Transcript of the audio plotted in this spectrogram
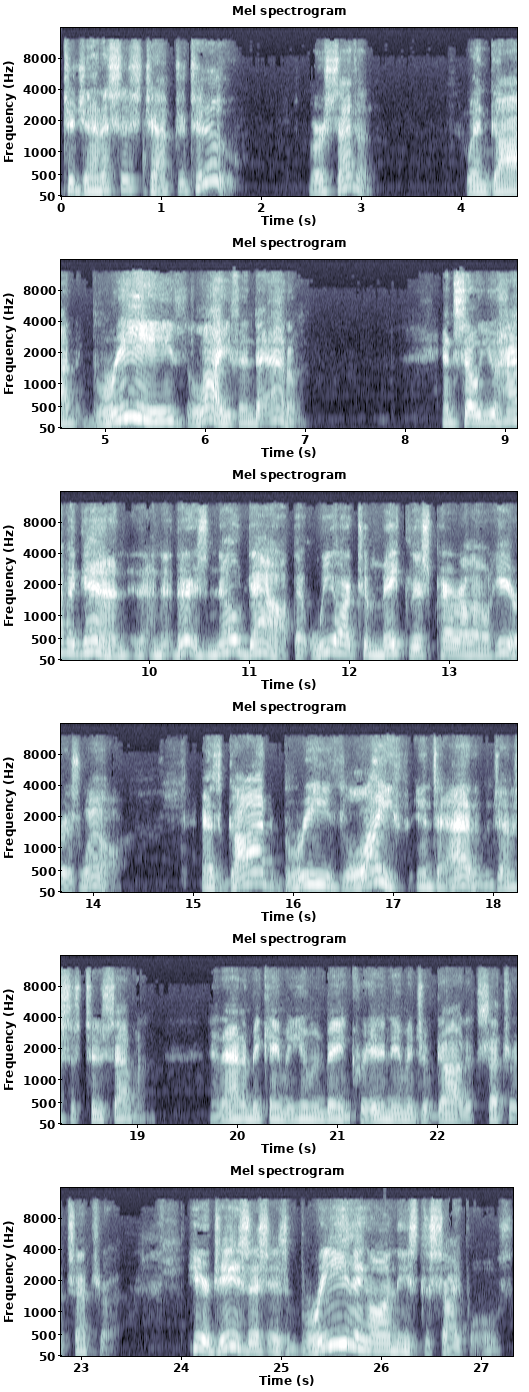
to Genesis chapter 2, verse 7, when God breathed life into Adam. And so you have again, and there is no doubt that we are to make this parallel here as well. As God breathed life into Adam in Genesis 2 7, and Adam became a human being, created in the image of God, etc., etc. Here, Jesus is breathing on these disciples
